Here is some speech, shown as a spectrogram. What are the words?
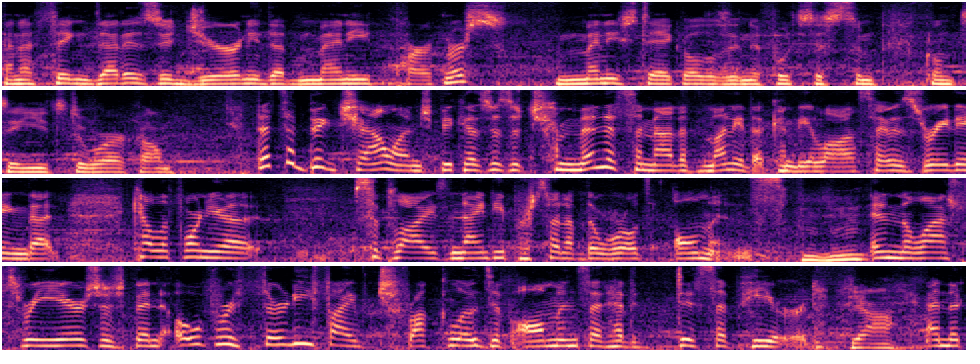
And I think that is a journey that many partners, many stakeholders in the food system continue to work on. That's a big challenge because there's a tremendous amount of money that can be lost. I was reading that California supplies 90% of the world's almonds. Mm -hmm. In the last three years, there's been over 35 truckloads of almonds that have disappeared. Yeah. And the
